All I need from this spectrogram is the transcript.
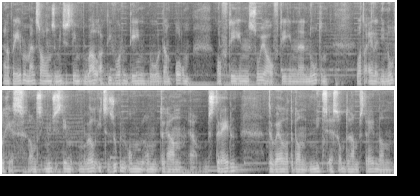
En op een gegeven moment zal ons immuunsysteem wel actief worden tegen bijvoorbeeld dan pollen of tegen soja of tegen uh, noten. Wat eigenlijk niet nodig is. Ons immuunsysteem wil iets zoeken om, om te gaan ja, bestrijden. Terwijl dat er dan niets is om te gaan bestrijden, dan,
